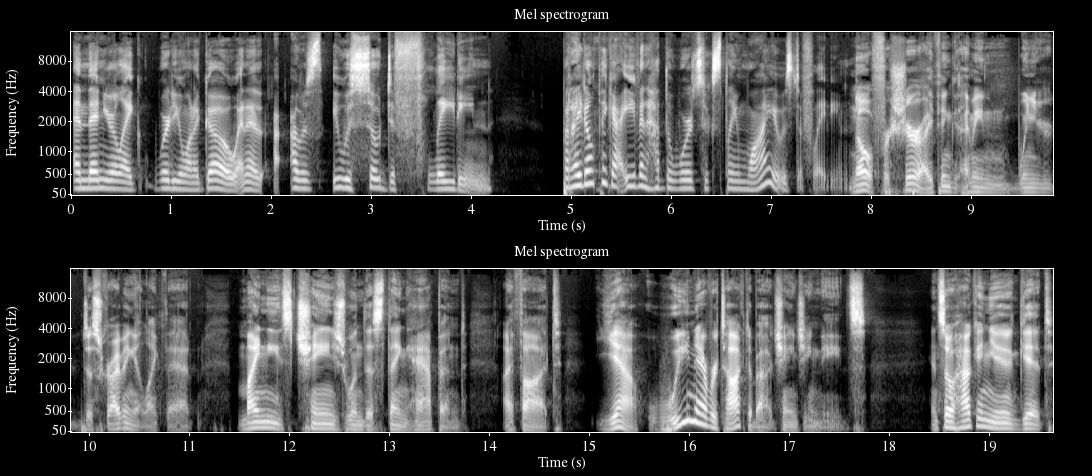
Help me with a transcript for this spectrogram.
And then you're like, where do you want to go? And I, I was it was so deflating. But I don't think I even had the words to explain why it was deflating. No, for sure. I think, I mean, when you're describing it like that, my needs changed when this thing happened. I thought, yeah, we never talked about changing needs. And so, how can you get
